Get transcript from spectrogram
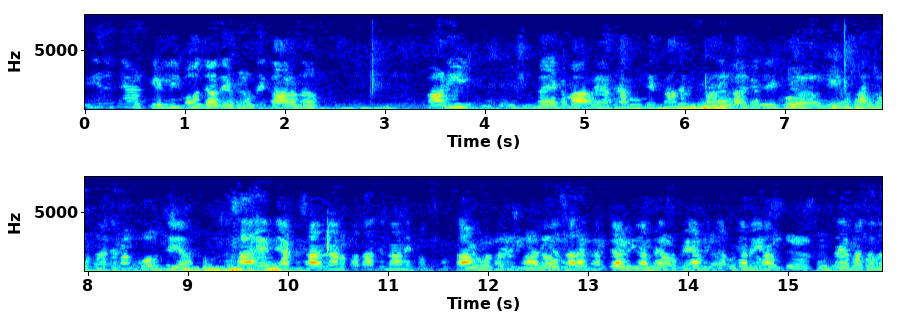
ਇਹਦੇ ਤੇ ਕੇਲੀ ਬਹੁਤ ਜ਼ਿਆਦਾ ਹੋਣ ਦੇ ਕਾਰਨ ਪਾਣੀ ਬੈਕ ਮਾਰ ਰਿਹਾ ਤੇ ਆਹ ਖੇਤਾਂ ਦੇ ਵਿੱਚ ਪਾਣੀ ਭਰ ਗਿਆ। ਦੇਖੋ ਆ ਝੋਨਾ ਜਮਾ ਖੋਲਤੇ ਆ ਸਾਰੇ ਤੇ ਆ ਕਿਸਾਨਾਂ ਨੂੰ ਪਤਾ, ਜਿਨ੍ਹਾਂ ਨੇ ਪੁੱਤਾਂ ਨੂੰ ਫਸਲ ਪਾ ਲਈ ਸਾਰਾ ਖਰਚਾ ਵੀ ਕਰ ਰਿਹਾ ਰੁਪਿਆ ਵੀ ਕਰਦਾ ਰਿਹਾ। ਹੁਣ ਤੇ ਫਸਲ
